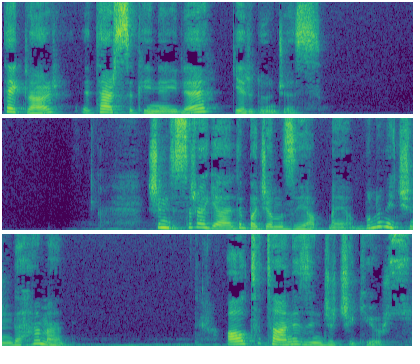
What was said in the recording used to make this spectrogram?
tekrar e, ters sık iğne ile geri döneceğiz. Şimdi sıra geldi bacamızı yapmaya. Bunun için de hemen 6 tane zincir çekiyoruz.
